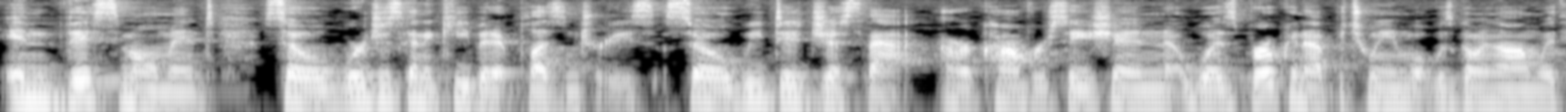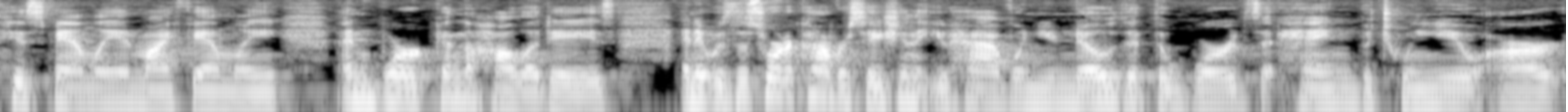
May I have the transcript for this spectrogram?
in this moment. So we're just going to keep it at pleasantries. So we did just that. Our conversation was broken up between what was going on with his family and my family and work and the holidays. And it was the sort of conversation that you have when you know that the words that hang between you are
